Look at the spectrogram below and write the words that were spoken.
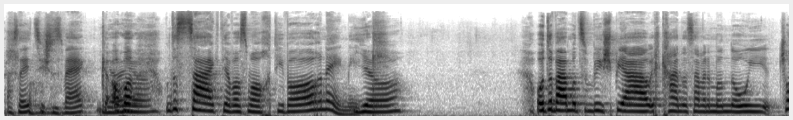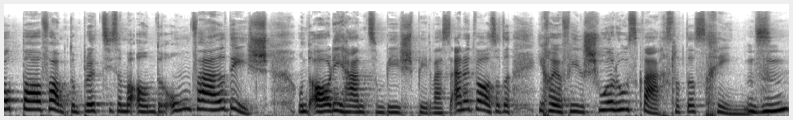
Also jetzt ist es weg. Ja, Aber, ja. Und das zeigt ja, was macht die Wahrnehmung. Ja. Oder wenn man zum Beispiel auch, ich kenne das auch, wenn man einen neuen Job anfängt und plötzlich in einem anderen Umfeld ist und alle haben zum Beispiel, weiß auch nicht was, oder ich habe ja viel Schulhaus gewechselt als Kind. Mhm.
